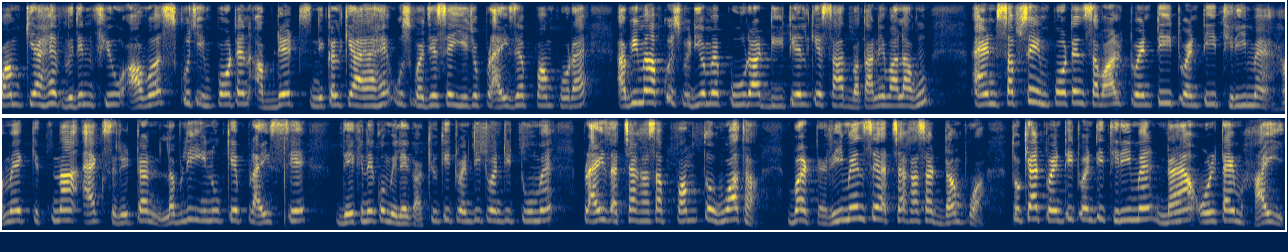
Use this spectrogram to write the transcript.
पम्प किया है विद इन फ्यू आवर्स कुछ इंपॉर्टेंट अपडेट्स निकल के आया है, उस वजह से ये जो प्राइस है पम्प हो रहा है। अभी मैं आपको इस वीडियो में पूरा डिटेल के साथ बताने वाला हूँ। एंड सबसे इम्पोर्टेंट सवाल 2023 में, हमें कितना एक्स रिटर्न लवली इनू के प्राइस से देखने को मिलेगा? क्योंकि 2022 में प्राइस अच्छा खासा पंप तो हुआ था बट रीमेन से अच्छा खासा डंप हुआ। तो क्या 2023 में नया ऑल टाइम हाई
